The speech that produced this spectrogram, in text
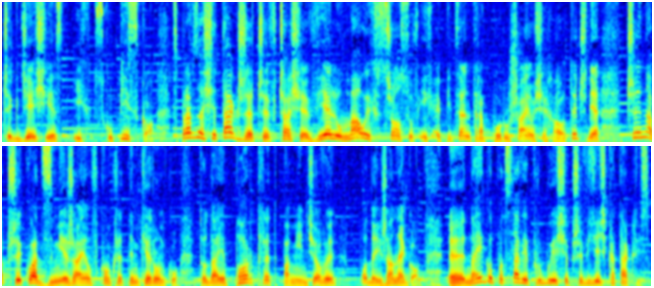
czy gdzieś jest ich skupisko. Sprawdza się także, czy w czasie czasie wielu małych wstrząsów ich epicentra poruszają się chaotycznie, czy na przykład zmierzają w konkretnym kierunku. To daje portret pamięciowy podejrzanego. E, na jego podstawie próbuje się przewidzieć kataklizm.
